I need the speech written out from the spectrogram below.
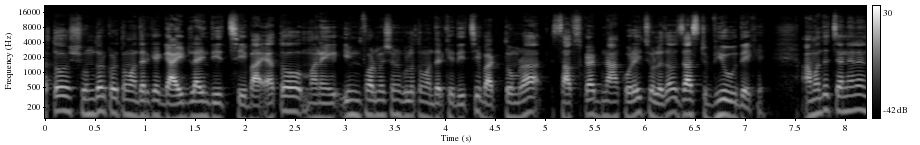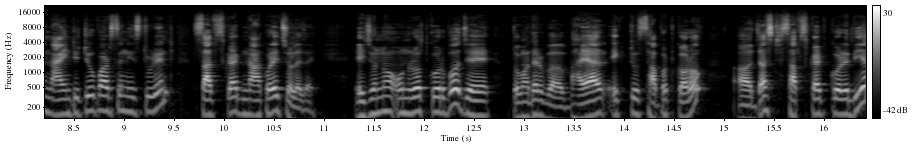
এত সুন্দর করে তোমাদেরকে গাইডলাইন দিচ্ছি বা এত মানে ইনফরমেশনগুলো তোমাদেরকে দিচ্ছি বাট তোমরা সাবস্ক্রাইব না করেই চলে যাও জাস্ট ভিউ দেখে। আমাদের চ্যানেলে ninety two percent student subscribe না করেই চলে যায়। এই জন্য অনুরোধ করব যে, তোমাদের ভাইয়ার একটু সাপোর্ট করো জাস্ট সাবস্ক্রাইব করে দিয়ে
